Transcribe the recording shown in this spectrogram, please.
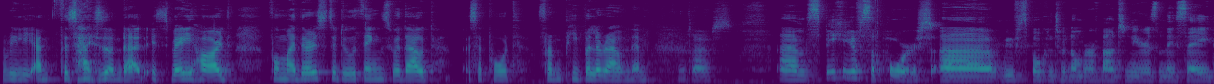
really emphasize on that. It's very hard for mothers to do things without support from people around them. No doubt. Um, speaking of support, uh, we've spoken to a number of mountaineers, and they say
